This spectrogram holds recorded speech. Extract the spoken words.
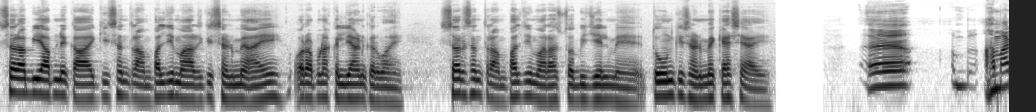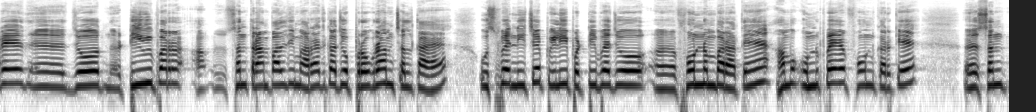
सर अभी आपने कहा है कि संत रामपाल जी महाराज की शरण में आए और अपना कल्याण करवाएँ। सर संत रामपाल जी महाराज तो अभी जेल में हैं तो उनकी शरण में कैसे आए? हमारे जो टीवी पर संत रामपाल जी महाराज का जो प्रोग्राम चलता है उस पर नीचे पीली पट्टी पे जो फ़ोन नंबर आते हैं हम उन पे फ़ोन करके संत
